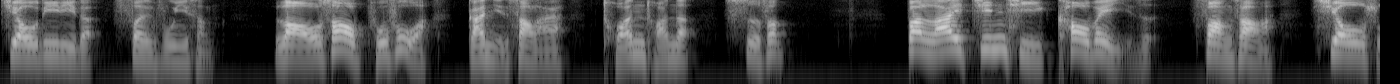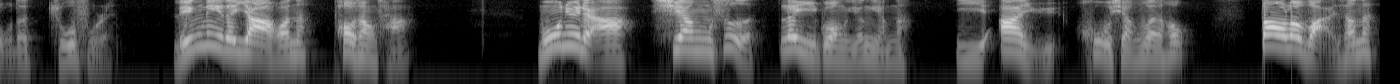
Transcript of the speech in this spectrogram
娇滴滴的吩咐一声：“老少仆妇啊，赶紧上来啊，团团的侍奉。”搬来金漆靠背椅子，放上啊消暑的竹夫人，伶俐的丫鬟呢泡上茶。母女俩相视泪光盈盈啊，以暗语互相问候。到了晚上呢，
